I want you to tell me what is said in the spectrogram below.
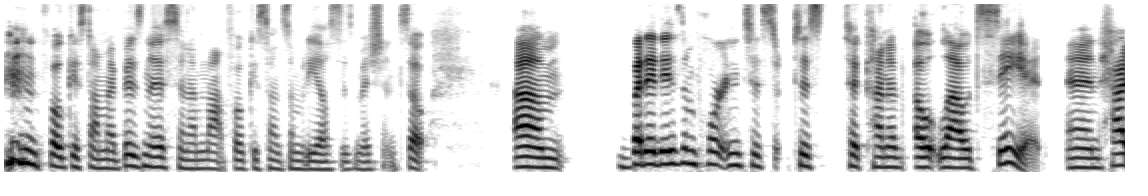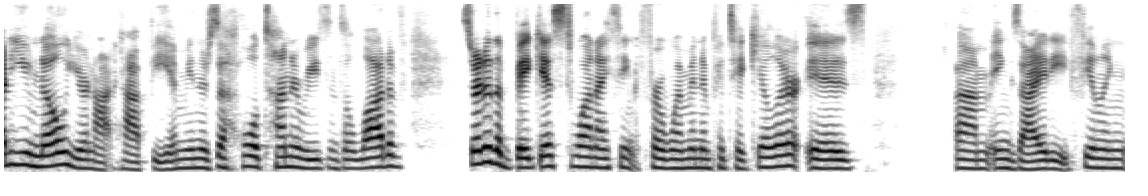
focused on my business and I'm not focused on somebody else's mission. So, um, but it is important to, to, to kind of out loud say it. And how do you know you're not happy? I mean, there's a whole ton of reasons. A lot of sort of the biggest one I think for women in particular is um, anxiety, feeling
